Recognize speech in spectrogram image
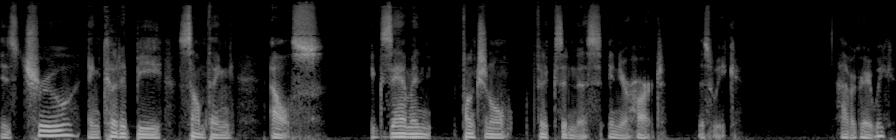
is true and could it be something else? Examine functional fixedness in your heart this week. Have a great week.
